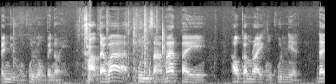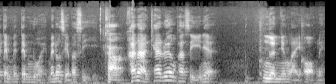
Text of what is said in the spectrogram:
เป็นอยู่ของคุณลงไปหน่อยครับแต่ว่าคุณสามารถไปเอากำไรของคุณเนี่ยได้เต็มไม่เต็มหน่วยไม่ต้องเสียภาษีครับขนาดแค่เรื่องภาษีเนี่ย เงินยังไหลออกเลย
